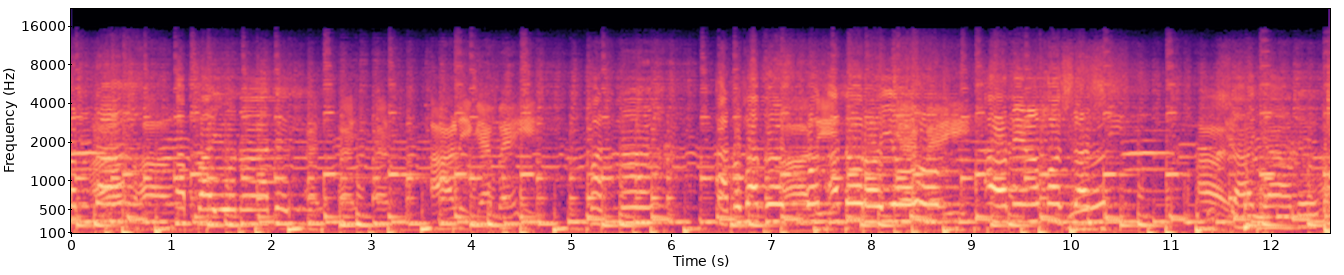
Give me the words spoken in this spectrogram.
Cibendang kapayuna deui? Ali GBI mana? Anu bagus buat anu royo. Anil kosasi saya deh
